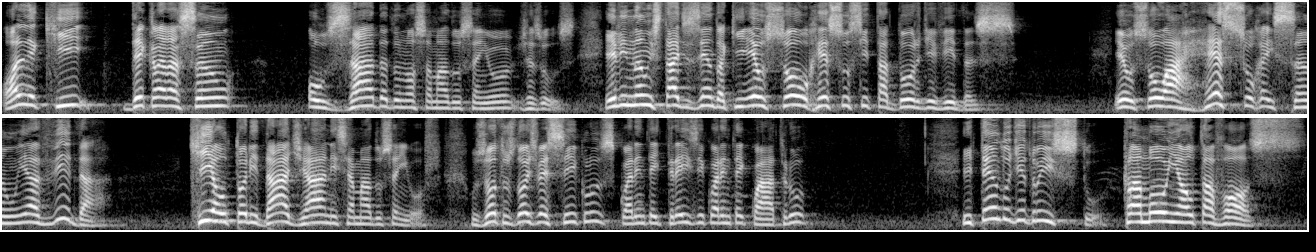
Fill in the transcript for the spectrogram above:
Olha que declaração ousada do nosso amado Senhor Jesus. Ele não está dizendo aqui, eu sou o ressuscitador de vidas. Eu sou a ressurreição e a vida. Que autoridade há nesse amado Senhor? Os outros dois versículos, 43 e 44. E tendo dito isto, clamou em alta voz:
